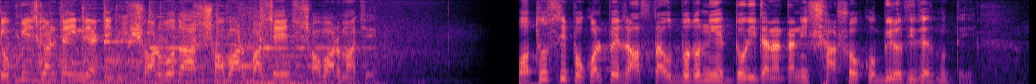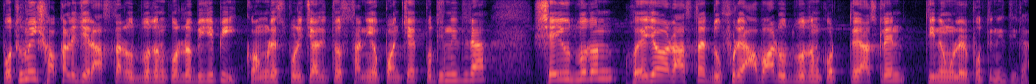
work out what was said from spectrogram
চব্বিশ ঘণ্টা ইন্ডিয়া টিভি। সর্বদা সবার পাশে, সবার মাঝে। পথশ্রী প্রকল্পের রাস্তা উদ্বোধন নিয়ে দড়ি টানাটানি শাসক ও বিরোধীদের মধ্যে। প্রথমেই সকালে যে রাস্তার উদ্বোধন করল বিজেপি, কংগ্রেস পরিচালিত স্থানীয় পঞ্চায়েত প্রতিনিধিরা সেই উদ্বোধন হয়ে যাওয়ার রাস্তায় দুপুরে আবার উদ্বোধন করতে আসলেন তৃণমূলের প্রতিনিধিরা।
